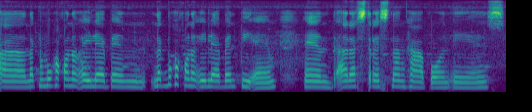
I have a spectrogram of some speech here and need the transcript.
ah nagbubuka ko ng 11, nagbuka ko ng 11 p.m. and alas 3 ng hapon is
